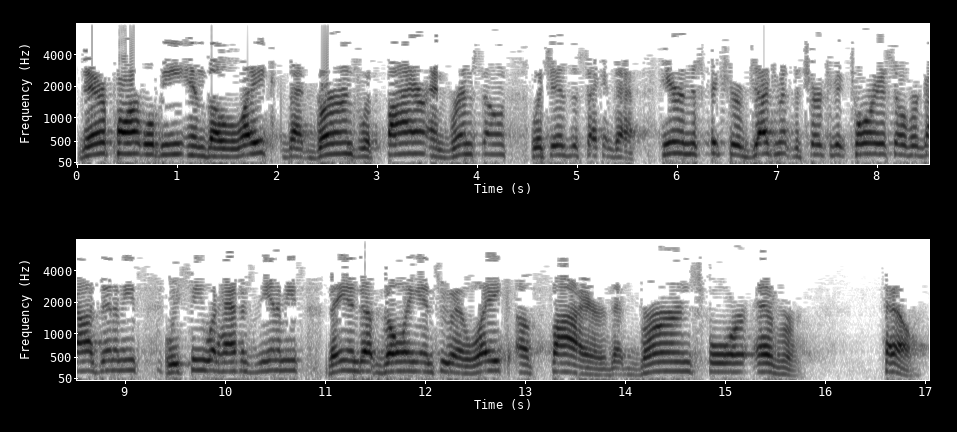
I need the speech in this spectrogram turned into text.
their part will be in the lake that burns with fire and brimstone, which is the second death. Here in this picture of judgment, the church victorious over God's enemies, we see what happens to the enemies. They end up going into a lake of fire that burns forever. Hell.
